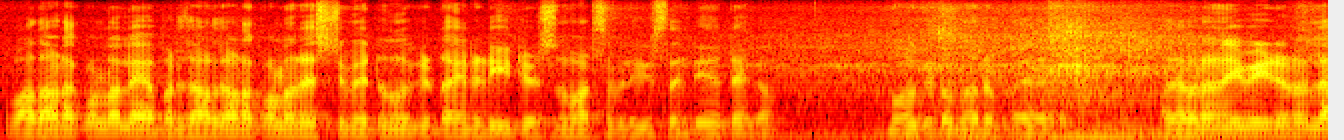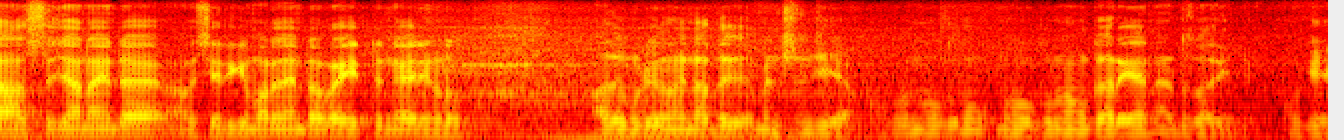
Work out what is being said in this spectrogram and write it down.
അപ്പോൾ അതടക്കമുള്ള ലേബർ ചാർജ് അടക്കമുള്ള ഒരു എസ്റ്റിമേറ്റ് നോക്കിയിട്ട് അതിന്റെ ഡീറ്റെയിൽസ് വാട്സാപ്പിലേക്ക് സെൻഡ് ചെയ്തിട്ടേക്കാം. നോക്കിയിട്ടൊന്ന് റിപ്ലൈ തരാം. അതേപോലെ തന്നെ ഈ വീഡിയോയുടെ ലാസ്റ്റ് ഞാൻ അതിന്റെ ശരിക്കും പറഞ്ഞാൽ അതിന്റെ റേറ്റും കാര്യങ്ങളും അതും കൂടി അതിനകത്ത് മെൻഷൻ ചെയ്യാം. അപ്പോൾ നോക്കുന്നു നോക്കുമ്പോൾ നമുക്ക് അറിയാനായിട്ട് സാധിക്കും. ഓക്കെ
